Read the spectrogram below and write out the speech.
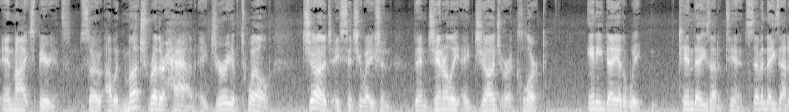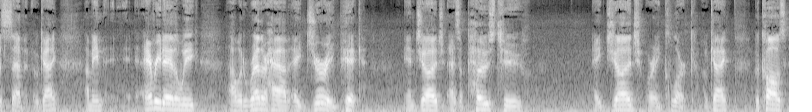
in my experience. So I would much rather have a jury of 12 judge a situation than generally a judge or a clerk any day of the week, 10 days out of 10, seven days out of seven, okay? I mean, every day of the week, I would rather have a jury pick and judge as opposed to a judge or a clerk, okay? because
